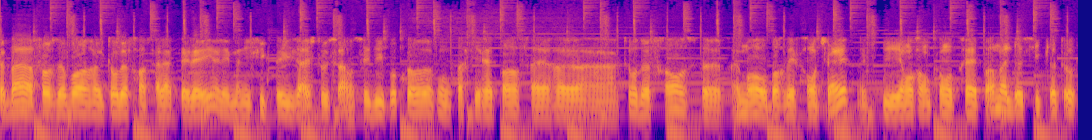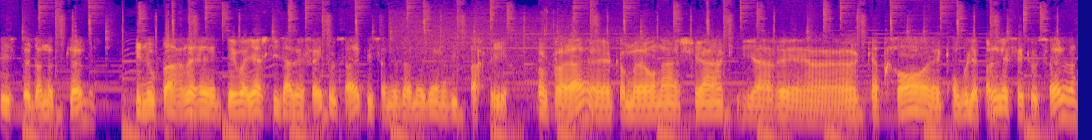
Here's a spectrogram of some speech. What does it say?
Eh ben, à force de voir le Tour de France à la télé, les magnifiques paysages, tout ça, on s'est dit pourquoi on partirait pas faire euh, un Tour de France euh, vraiment au bord des frontières. Et puis on rencontrait pas mal de cyclotouristes dans notre club qui nous parlaient des voyages qu'ils avaient faits, tout ça, et puis ça nous a donné envie de partir. Donc voilà, et comme euh, on a un chien qui avait euh, 4 ans et qu'on voulait pas le laisser tout seul,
